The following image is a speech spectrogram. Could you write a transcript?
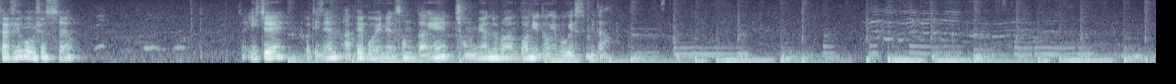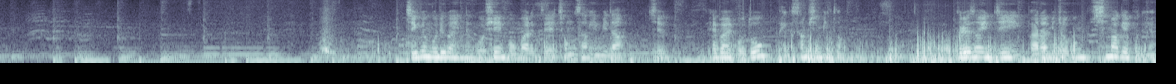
잘 쉬고 오셨어요? 자, 이제 우리는 앞에 보이는 성당의 정면으로 한번 이동해 보겠습니다. 지금 우리가 있는 곳이 몽마르트의 정상입니다. 즉 해발 고도 130m. 그래서인지 바람이 조금 심하게 부네요.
